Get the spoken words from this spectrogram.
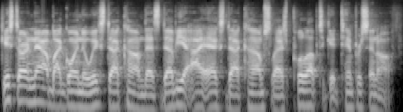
Get started now by going to Wix.com. That's W-I-X.com slash pull up to get 10% off.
